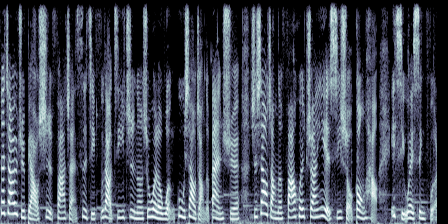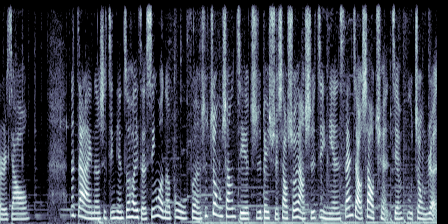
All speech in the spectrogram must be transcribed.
那教育局表示，发展四级辅导机制呢，是为了稳固校长的办学，使校长呢发挥专业，携手共好，一起为幸福而教。那再来呢，是今天最后一则新闻的部分，是重伤截肢被学校收养十几年三角校犬肩负重任。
